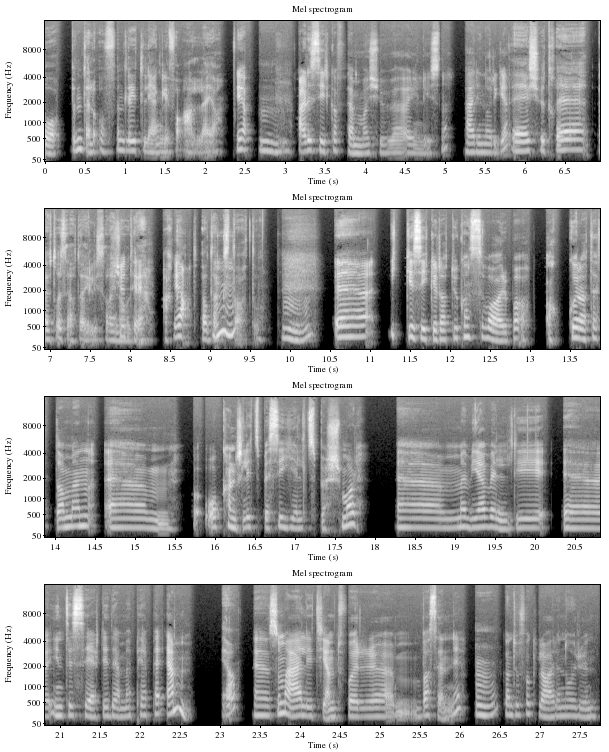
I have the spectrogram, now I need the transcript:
åpent eller offentlig tilgjengelig for alle, ja. ja. Mm. Er det ca. 25 øyenlysende her i Norge? Det er 23 autoriserte øyenlyser i 23. Norge akkurat ja. per dags mm. Mm. Eh, ikke sikkert at du kan svare på akkurat dette, men eh, Og kanskje litt spesielt spørsmål. Eh, men vi er veldig eh, interessert i det med PPM ja. Eh, som er litt kjent for eh, bassenget. Mm. Kan du forklare noe rundt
